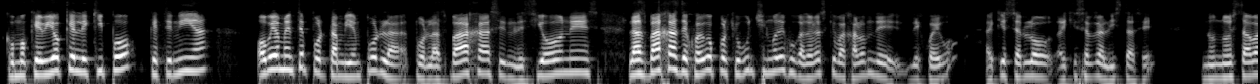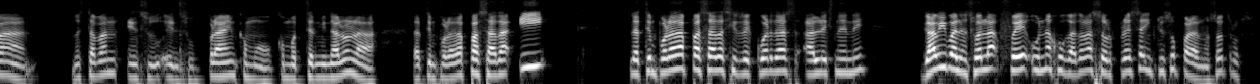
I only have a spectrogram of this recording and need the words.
Como que vio que el equipo que tenía, obviamente por también por, la, por las bajas en lesiones, las bajas de juego, porque hubo un chingo de jugadores que bajaron de, de juego. Hay que serlo, hay que ser realistas, ¿eh? No, no estaban, no estaban en su, en su prime como, como terminaron la, la temporada pasada. Y la temporada pasada, si recuerdas, Alex Nene, Gaby Valenzuela fue una jugadora sorpresa incluso para nosotros.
